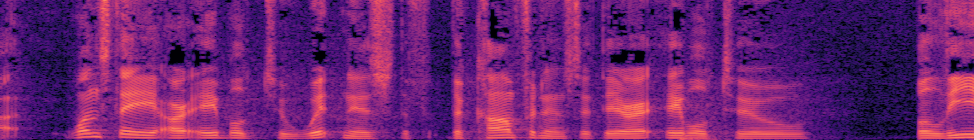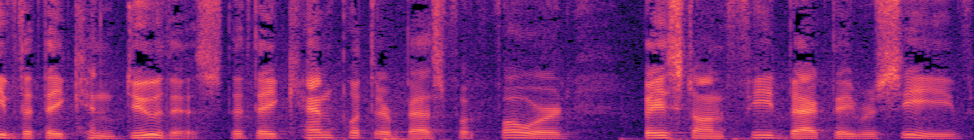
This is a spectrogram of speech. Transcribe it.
uh, once they are able to witness the, the confidence that they are able to believe that they can do this, that they can put their best foot forward based on feedback they receive,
